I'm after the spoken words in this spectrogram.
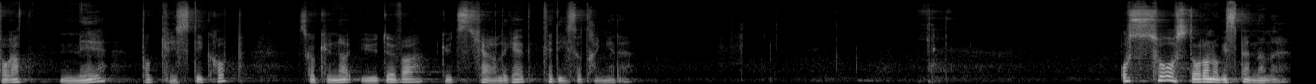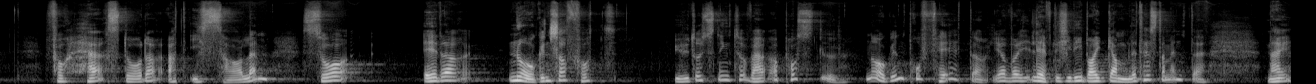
for at vi på Kristi kropp skal kunne utøve Guds kjærlighet til de som trenger det. Og så står det noe spennende. For her står det at i Salem så er det noen som har fått utrustning til å være apostel. Noen profeter. Ja, levde ikke de bare i Gamle testamentet? Nei,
